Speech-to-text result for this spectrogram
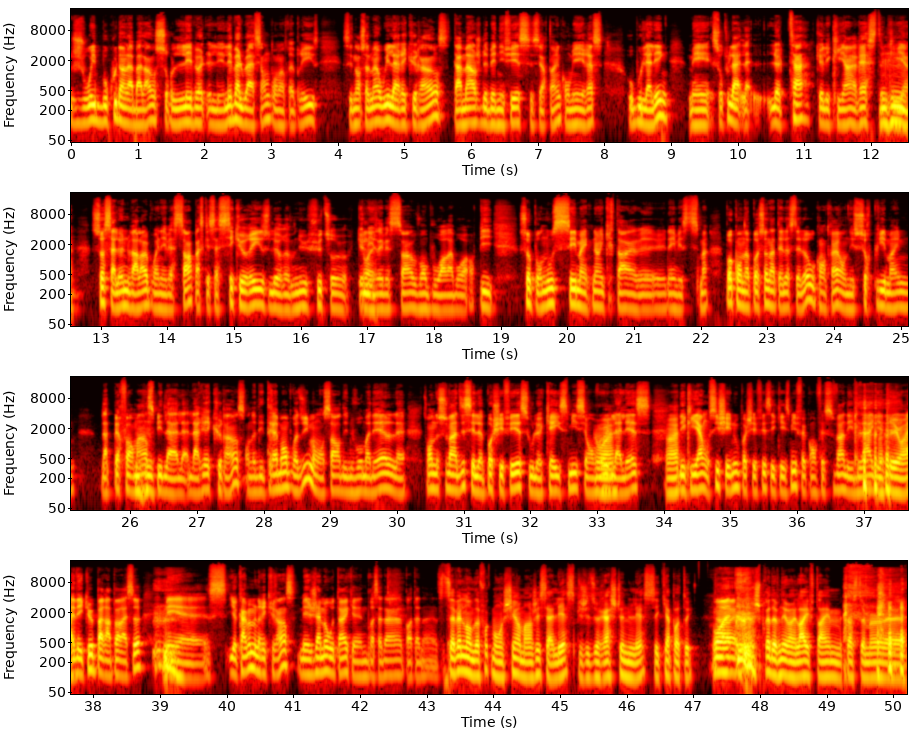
jouer beaucoup dans la balance sur l'éva- l'évaluation de ton entreprise, c'est non seulement, oui, la récurrence, ta marge de bénéfice, c'est certain, combien il reste au bout de la ligne, mais surtout la- la- le temps que les clients restent Mhm. clients. Ça, ça a une valeur pour un investisseur parce que ça sécurise le revenu futur que Ouais. les investisseurs vont pouvoir avoir. Puis ça, pour nous, c'est maintenant un critère euh, d'investissement. Pas qu'on n'a pas ça dans Stella, au contraire, on est surpris même de la performance Mhm. puis de la, la- la récurrence. On a des très bons produits, mais on sort des nouveaux modèles. Euh, On a souvent dit c'est le Fils ou le Case Me si on veut Ouais. la laisse. Ouais. Des clients aussi chez nous, Fils et Case Me, fait qu'on fait souvent des blagues ouais. avec eux par rapport à ça. Mais euh, il y a quand même une récurrence, mais jamais autant qu'une brosse à dents, pâte à dents. Tu savais le nombre de fois que mon chien a mangé sa laisse puis j'ai dû racheter une laisse, c'est capoté. Ouais. Je suis prêt à devenir un lifetime customer, euh,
